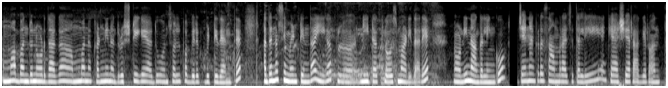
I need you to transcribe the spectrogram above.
ಅಮ್ಮ ಬಂದು ನೋಡಿದಾಗ ಅಮ್ಮನ ಕಣ್ಣಿನ ದೃಷ್ಟಿಗೆ ಅದು ಒಂದು ಸ್ವಲ್ಪ ಬಿರುಕು ಬಿಟ್ಟಿದೆ ಅಂತೆ ಅದನ್ನು ಸಿಮೆಂಟಿಂದ ಈಗ ಕ್ಲೋ, ನೀಟಾಗಿ ಕ್ಲೋಸ್ ಮಾಡಿದ್ದಾರೆ. ನೋಡಿ ನಾಗಲಿಂಗು. ವಿಜಯನಗರ ಸಾಮ್ರಾಜ್ಯದಲ್ಲಿ ಕ್ಯಾಶಿಯರ್ ಆಗಿರುವಂಥ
